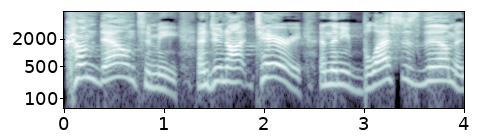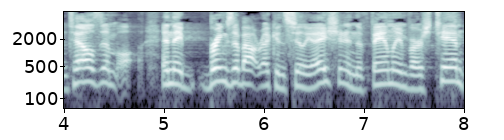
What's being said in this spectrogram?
Come down to me and do not tarry. And then he blesses them and tells them, and they brings about reconciliation in the family in verse 10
